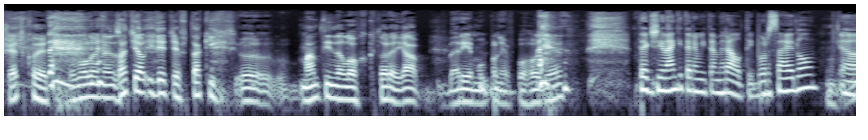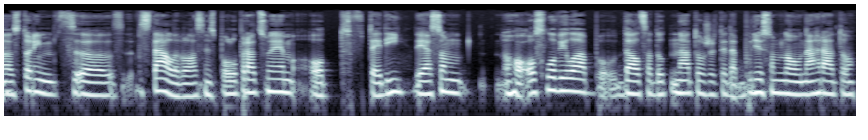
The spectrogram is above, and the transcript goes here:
všetko je dovolené. Zatiaľ idete v takých uh, mantineloch, ktoré ja beriem úplne v pohode. Takže na gitare mi tam hral Tibor Seidel, uh-huh. uh, s ktorým uh, stále vlastne spolupracujem od vtedy. Ja som ho oslovila, dal sa do, na to, že teda bude so mnou, nahrá to.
